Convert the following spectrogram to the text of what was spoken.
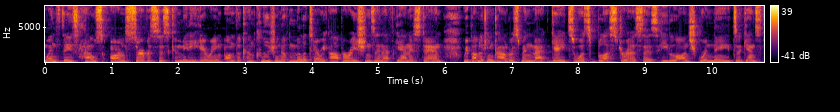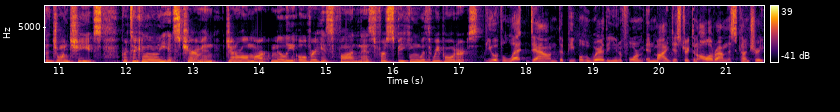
During Wednesday's House Armed Services Committee hearing on the conclusion of military operations in Afghanistan, Republican Congressman Matt Gaetz was blusterous as he launched grenades against the Joint Chiefs, particularly its chairman, General Mark Milley, over his fondness for speaking with reporters. You have let down the people who wear the uniform in my district and all around this country,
